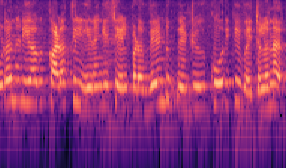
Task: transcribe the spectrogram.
உடனடியாக களத்தில் இறங்கி செயல்பட வேண்டும் என்று கோரிக்கை வைத்துள்ளனர்.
